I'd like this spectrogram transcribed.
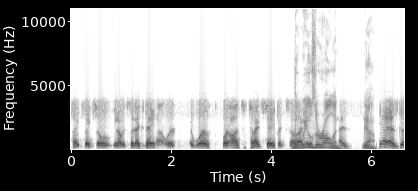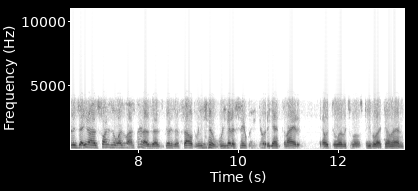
type thing. So you know, it's the next day now. We're we're we're on to tonight's taping. So the I wheels mean, are rolling. As, yeah, yeah, as good as you know, as fun as it was last night, as as good as it felt. We we got to see if we can do it again tonight, and you know, deliver to those people that come in.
